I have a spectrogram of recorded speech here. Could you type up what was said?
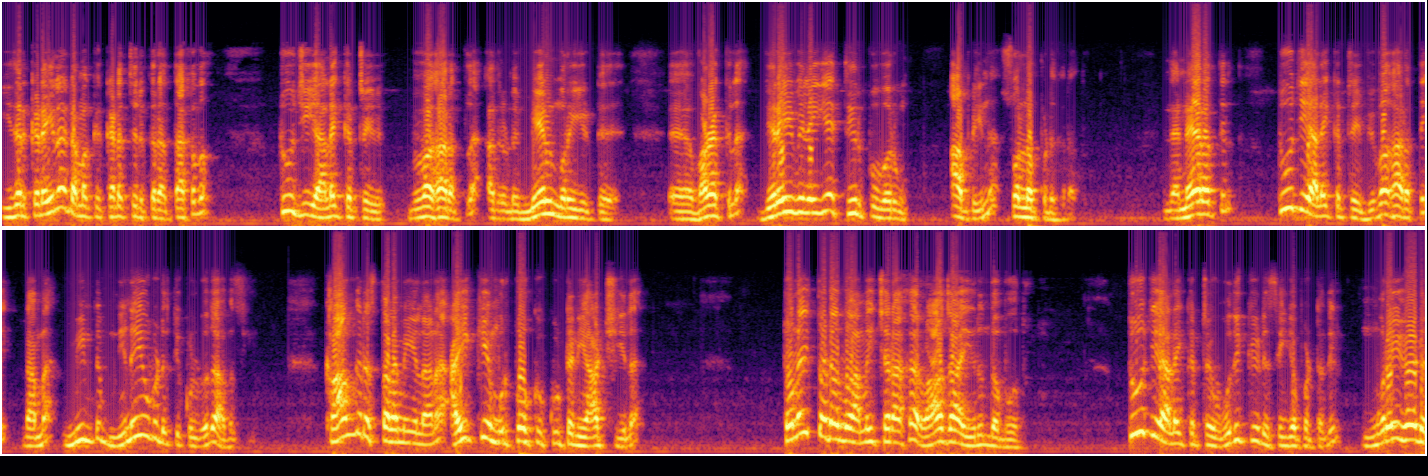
இதற்கிடையில நமக்கு கிடைச்சிருக்கிற தகவல் டூ ஜி அலைக்கற்றை விவகாரத்துல அதனுடைய மேல்முறையீட்டு வழக்கில் வழக்குல விரைவிலேயே தீர்ப்பு வரும் அப்படின்னு சொல்லப்படுகிறது. இந்த நேரத்தில் டூ ஜி அலைக்கற்றை விவகாரத்தை நாம மீண்டும் நினைவுபடுத்திக் கொள்வது அவசியம். காங்கிரஸ் தலைமையிலான ஐக்கிய முற்போக்கு கூட்டணி ஆட்சியில தொலைத்தொடர்பு அமைச்சராக ராஜா இருந்தபோது டூ ஜி அலைக்கற்றை ஒதுக்கீடு செய்யப்பட்டதில் முறைகேடு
